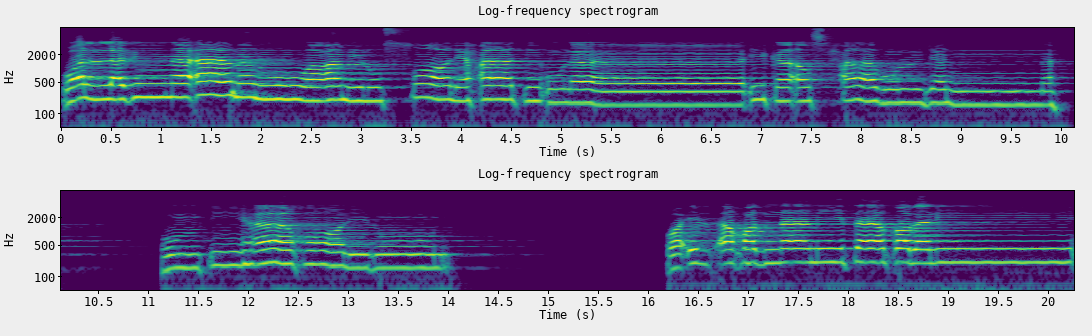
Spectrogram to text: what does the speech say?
والذين آمنوا وعملوا الصالحات أولئك أصحاب الجنة هم فيها خالدون وإذ أخذنا ميثاق بنين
